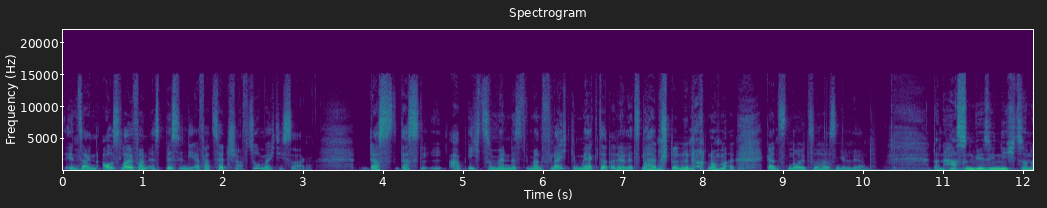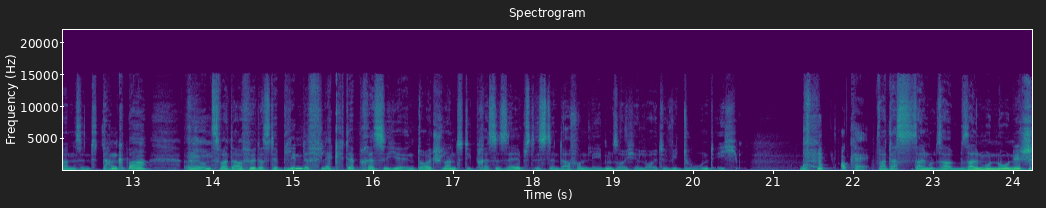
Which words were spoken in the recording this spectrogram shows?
in seinen Ausläufern es bis in die FAZ schafft, so möchte ich sagen. Das, das habe ich zumindest, wie man vielleicht gemerkt hat, an der letzten halben Stunde noch, noch mal ganz neu zu hassen gelernt dann hassen wir sie nicht, sondern sind dankbar. Äh, und zwar dafür, dass der blinde Fleck der Presse hier in Deutschland die Presse selbst ist, denn davon leben solche Leute wie du und ich. Okay. War das Sal Sal salmononisch?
